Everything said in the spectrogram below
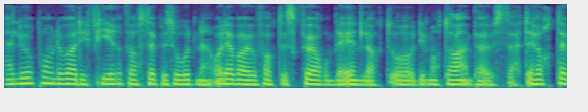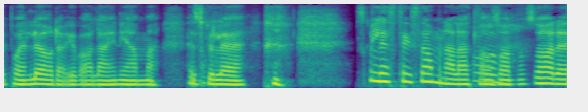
jeg lurer på om det var de fire første episodene, og det var jo faktisk før hun ble innlagt og de måtte ha en pause. Det hørte jeg på en lørdag jeg var alene hjemme. Jeg skulle skulle lese til eksamen eller et eller annet sånt. Og så hadde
